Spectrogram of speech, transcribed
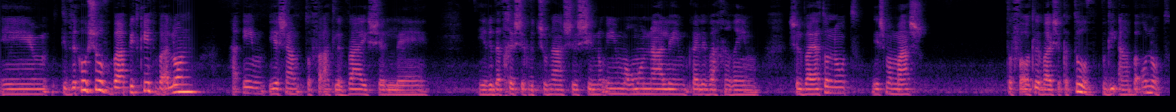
אה, תבדקו שוב בפתקית, באלון, האם יש שם תופעת לוואי של אה, ירידת חשק ותשונה, של שינויים הורמונליים כאלה ואחרים, של בעיית עונות. יש ממש תופעות לוואי שכתוב פגיעה בעונות.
